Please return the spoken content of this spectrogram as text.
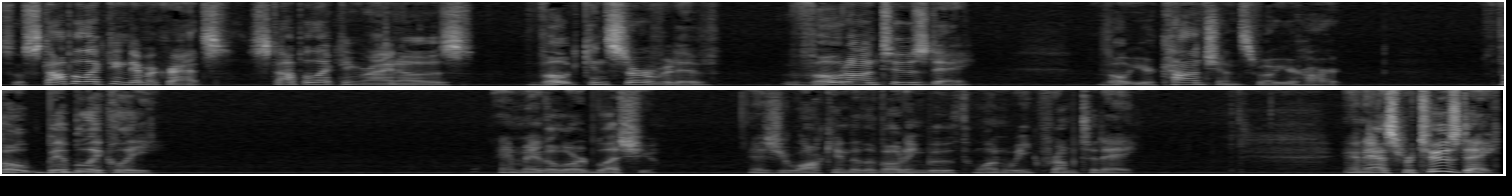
So stop electing Democrats, stop electing RINOs, vote conservative, vote on Tuesday, vote your conscience, vote your heart, vote biblically. And may the Lord bless you as you walk into the voting booth one week from today. And as for Tuesday,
